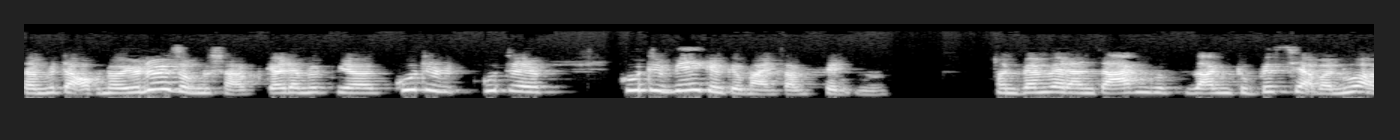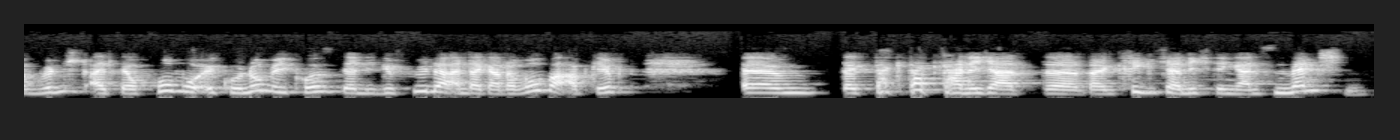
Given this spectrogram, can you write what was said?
damit er auch neue Lösungen schafft, gell? damit wir gute, gute, gute Wege gemeinsam finden. Und wenn wir dann sagen sozusagen, du bist ja aber nur erwünscht als der Homo economicus, der die Gefühle an der Garderobe abgibt, ähm, da, da, da kann ich ja, da, da kriege ich ja nicht den ganzen Menschen.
